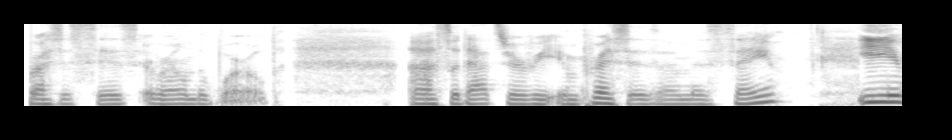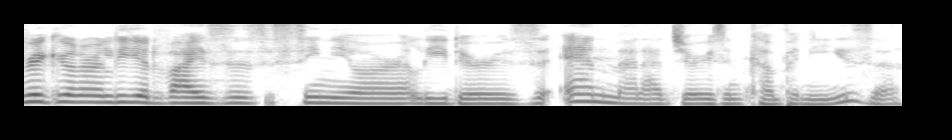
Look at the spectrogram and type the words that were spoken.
processes around the world. Uh, so that's very impressive, I must say. He regularly advises senior leaders and managers in companies uh,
